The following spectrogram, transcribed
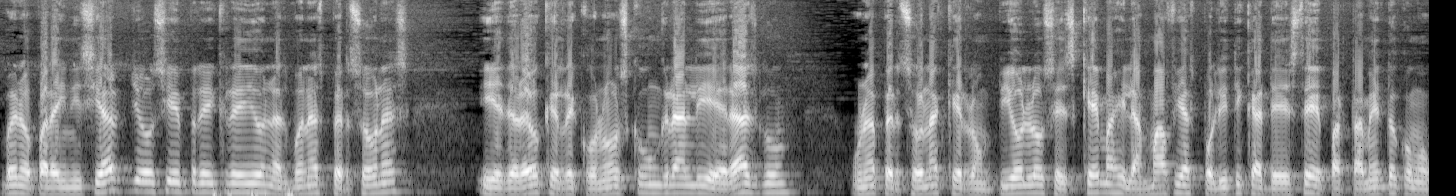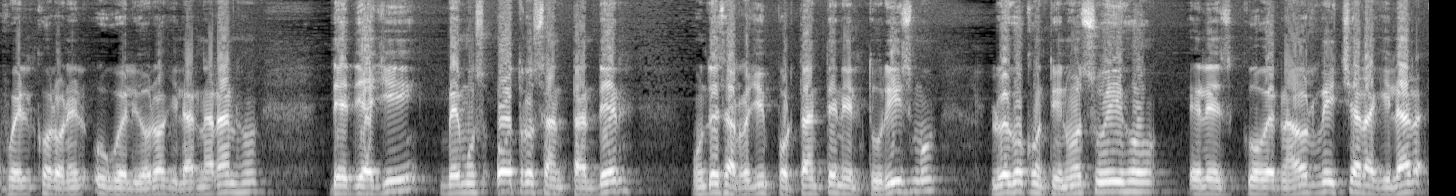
Bueno, para iniciar, yo siempre he creído en las buenas personas y desde luego que reconozco un gran liderazgo, una persona que rompió los esquemas y las mafias políticas de este departamento como fue el coronel Hugo Elioro Aguilar Naranjo. Desde allí vemos otro Santander, un desarrollo importante en el turismo. Luego continuó su hijo, el exgobernador Richard Aguilar,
